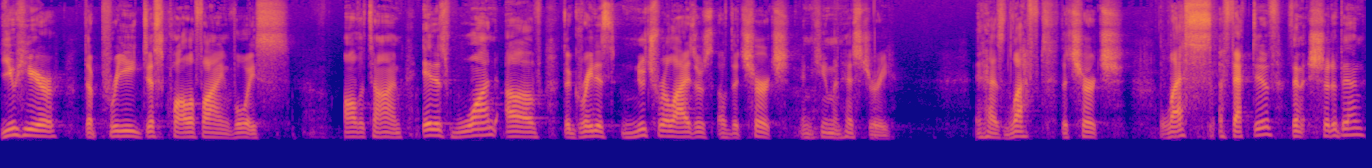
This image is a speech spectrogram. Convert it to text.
You hear the pre disqualifying voice all the time. It is one of the greatest neutralizers of the church in human history. It has left the church less effective than it should have been.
